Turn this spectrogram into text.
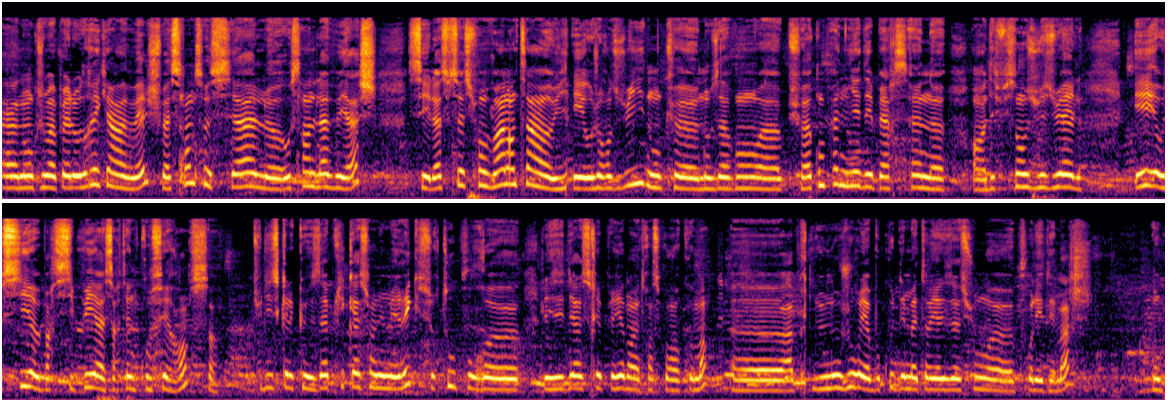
Euh, donc, je m'appelle Audrey Caravel, je suis assistante sociale euh, au sein de l'AVH. C'est l'association Valentin AI. Et aujourd'hui, euh, nous avons pu accompagner des personnes en déficience visuelle et aussi participer à certaines conférences. J'utilise quelques applications numériques, surtout pour les aider à se repérer dans les transports en commun. après, de nos jours, il y a beaucoup de dématérialisation pour les démarches. Donc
